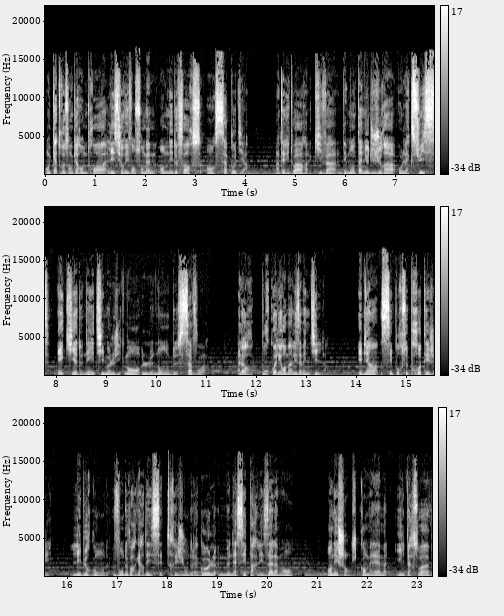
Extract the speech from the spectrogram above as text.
En 443, les survivants sont même emmenés de force en Sapodia, un territoire qui va des montagnes du Jura au lac suisse et qui a donné étymologiquement le nom de Savoie. Alors pourquoi les Romains les amènent-ils là? Eh bien, c'est pour se protéger. Les Burgondes vont devoir garder cette région de la Gaule menacée par les Alamans. En échange, quand même, ils perçoivent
